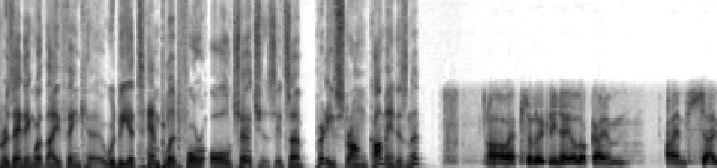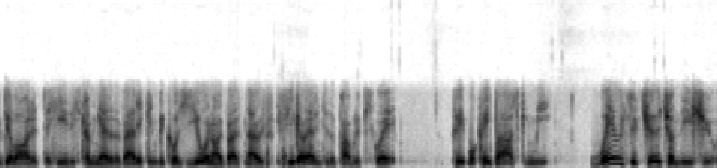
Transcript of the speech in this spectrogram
presenting what they think uh, would be a template for all churches. It's a pretty strong comment, isn't it? Oh, absolutely, Neil. Look, I am I am so delighted to hear this coming out of the Vatican because you and I both know if, if you go out into the public square, people keep asking me, where is the church on the issue?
